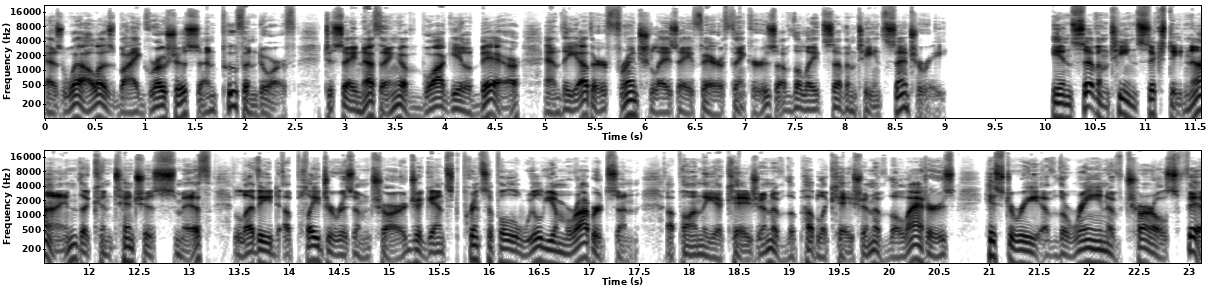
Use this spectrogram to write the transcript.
as well as by Grotius and Pufendorf, to say nothing of Bois-Guilbert and the other French laissez-faire thinkers of the late 17th century. In 1769, the contentious Smith levied a plagiarism charge against Principal William Robertson upon the occasion of the publication of the latter's History of the Reign of Charles V.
